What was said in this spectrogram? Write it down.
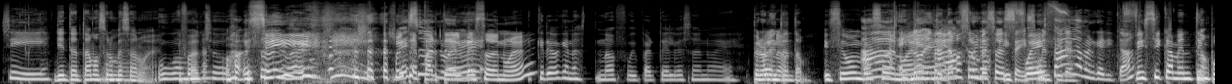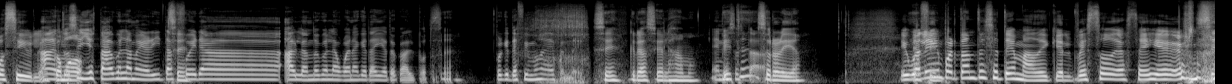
Sí. y intentamos hacer un beso de nueve. Hubo mucho. beso de Sí. nueve. ¿Fuiste Beso de parte del beso de nueve? Creo que no, no fui parte del beso de nueve. Pero Bueno, lo intentamos. Hicimos un beso Ah, de nueve. No, intentamos hacer un beso de seis. fue- ¿Estaba la Margarita? Físicamente No. imposible. Ah, como, entonces yo estaba con la Margarita Sí. afuera hablando con la buena que te había tocado el poto. Sí. Porque te fuimos a defender. Sí, gracias, las amo. En eso ¿Viste? Sororidad. Igual En es fin. importante ese tema de que el beso de a seis es, Sí,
